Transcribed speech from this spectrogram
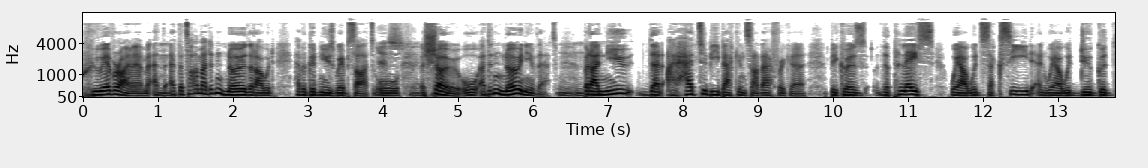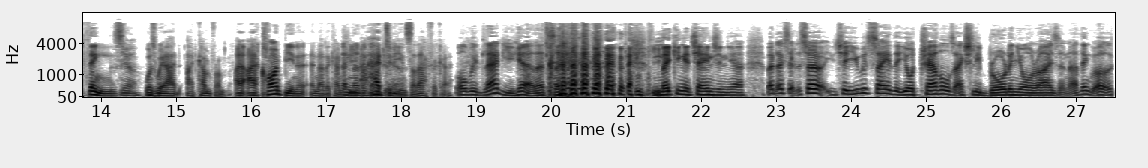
whoever I am, at, at the time I didn't know that I would have a good news website or Yes, yes. a show, or I didn't know any of that. But I knew that I had to be back in South Africa because the place where I would succeed and where I would do good things Yeah. was where I'd, I'd come from. I, I can't be in a, another country. Another I had to be in South Africa. Well, we're glad you're here. That's uh, making a change in yeah. But I said, so so you would say that your travels actually broaden your horizon. I think well,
